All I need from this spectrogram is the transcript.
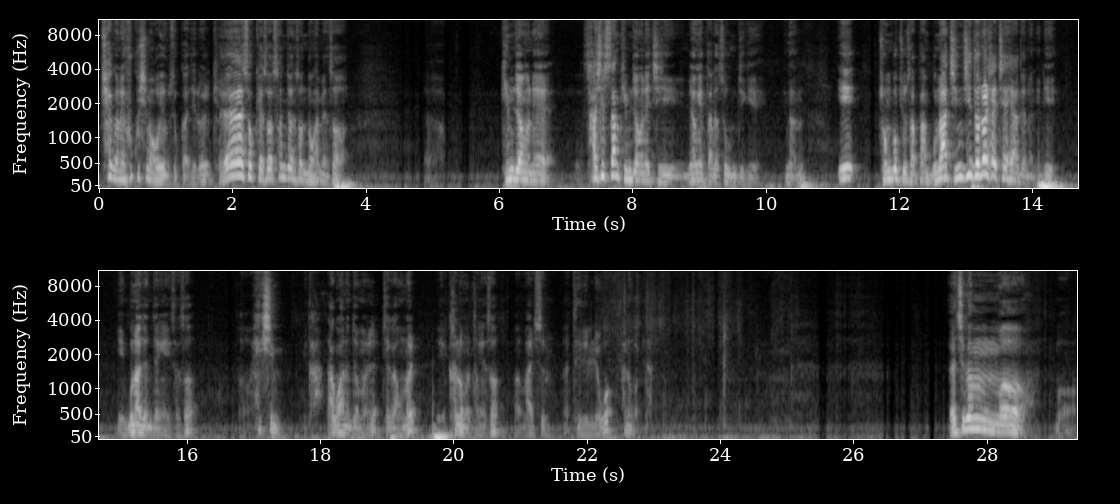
최근에 후쿠시마 오염수까지를 계속해서 선전선동하면서 어, 김정은의 사실상 김정은의 지령에 따라서 움직이는 이 종북 주사파 문화 진지들을 해체해야 되는 일이 이 문화 전쟁에 있어서 어, 핵심 있다라고 하는 점을 제가 오늘 칼럼을 통해서 어, 말씀드리려고 하는 겁니다. 네, 지금 뭐, 뭐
